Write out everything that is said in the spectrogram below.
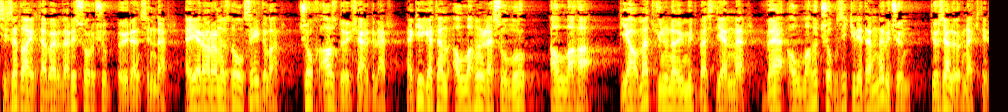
sizə dair xəbərləri soruşub öyrənsinlər. Əgər aranızda olsaydılar, çox az döyüşərdilər. Həqiqətən Allahın rəsulu Allaha, qiyamət gününə ümid bəsləyənlər və Allahı çox zikr edənlər üçün gözəl örnəkdir.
